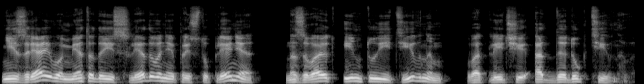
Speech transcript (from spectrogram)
Не зря его методы исследования преступления называют интуитивным, в отличие от дедуктивного.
